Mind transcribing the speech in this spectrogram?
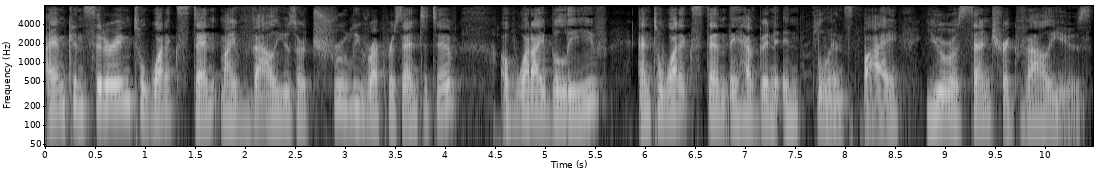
I am considering to what extent my values are truly representative of what I believe and to what extent they have been influenced by Eurocentric values.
